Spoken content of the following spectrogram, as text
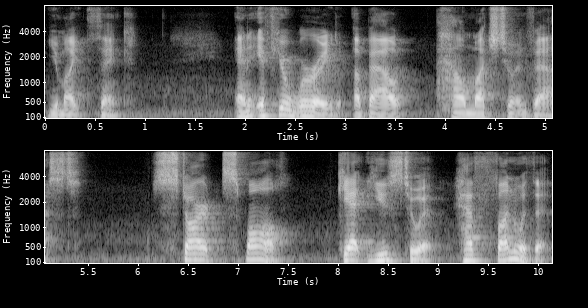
you might think. And if you're worried about how much to invest, start small, get used to it, have fun with it.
